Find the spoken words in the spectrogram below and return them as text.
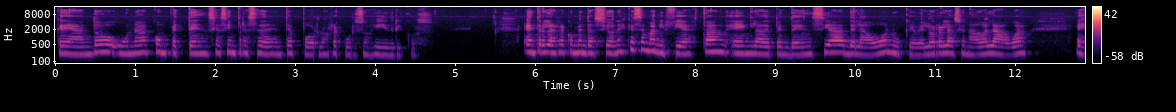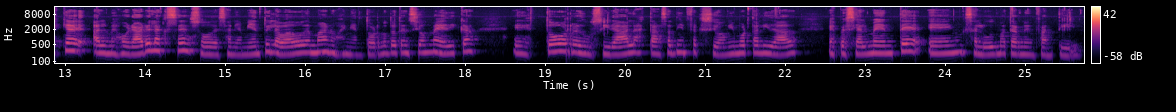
creando una competencia sin precedente por los recursos hídricos. Entre las recomendaciones que se manifiestan en la dependencia de la ONU que ve lo relacionado al agua, es que al mejorar el acceso de saneamiento y lavado de manos en entornos de atención médica, esto reducirá las tasas de infección y mortalidad, especialmente en salud materno-infantil.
